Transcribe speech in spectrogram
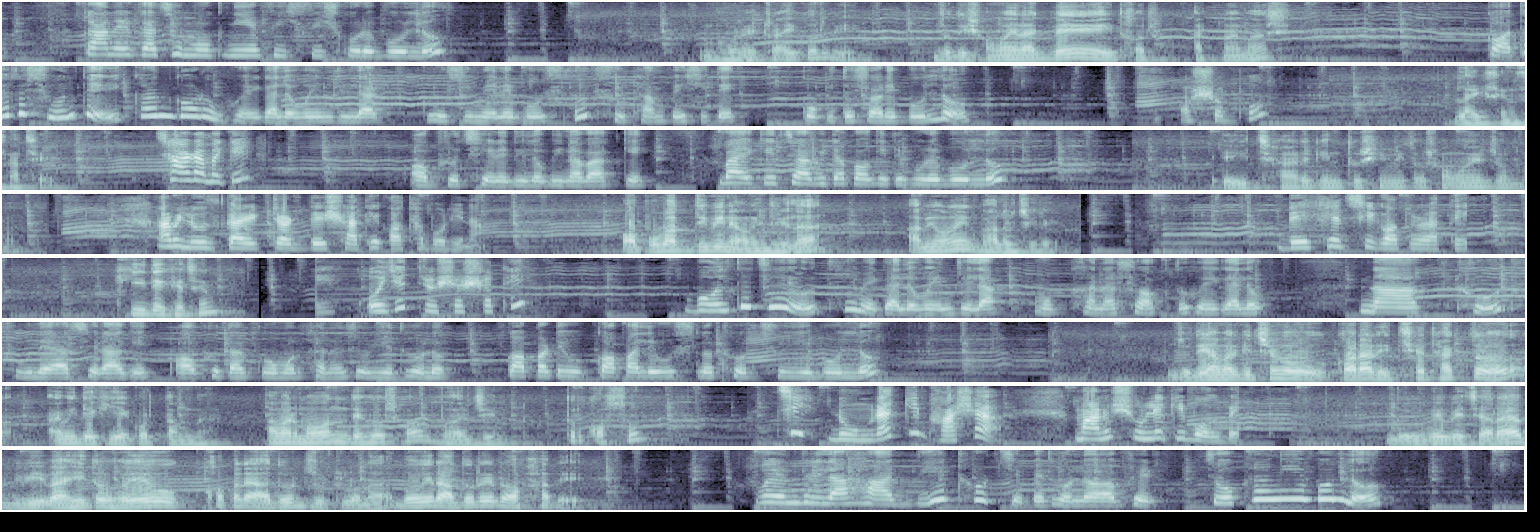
কানের কাছে মুখ নিয়ে ফিস ফিস করে বলল ভোরে ট্রাই করবি? যদি সময় লাগবে এই ধর আট নয় মাস। কথাটা শুনতেই কান গরম হয়ে গেল ওয়েন্দ্রিলার ঘুষি মেরে বসল সুঠাম পেশিতে। কপিত স্বরে বলল অসভ্য। লাইসেন্স আছে। ছাড় আমাকে। অভ্র ছেড়ে দিল বিনা বাক্যে। বাইকের চাবিটা পকেটে পুরে বলল এই ছাড় কিন্তু সীমিত সময়ের জন্য। আমি লুজ ক্যারেক্টারদের সাথে কথা বলি না। অপবাদ দিবি না ঐন্দ্রিলা আমি অনেক ভালো ছেলে। দেখেছি গত রাতে। কি দেখেছেন? ওই যে তৃষার সাথে। বলতে চেয়েও থেমে গেল ওয়েন্দ্রিলা মুখখানা শক্ত হয়ে গেল। নাক ঠোঁট ফুলে আছে রাগে। অভ্র তার কোমরখানা জড়িয়ে ধরলো। কপাটে কপালে উষ্ণ ঠোঁট ছুঁয়ে বলল যদি আমার কিছু করার ইচ্ছে থাকতো আমি দেখিয়ে করতাম না। আমার মন দেহ সব ভার্জিন তোর কসম? ছি নোংরা কি ভাষা? মানুষ শুনলে কি বলবে? বলবে বেচারা বিবাহিত হয়েও কপালে আদর জুটলো না বউয়ের আদরের অভাবে। ওয়েন্দ্রিলা হাত দিয়ে ঠোঁট চেপে ধরলো অভ্রের। চোখ রাঙিয়ে বলল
